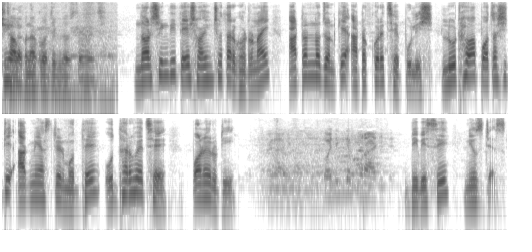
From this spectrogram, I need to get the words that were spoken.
স্থাপনা ক্ষতিগ্রস্ত হয়েছে। নরসিংদীতে সহিংসতার ঘটনায় আটান্ন জনকে আটক করেছে পুলিশ। লুট হওয়া পঁচাশিটি আগ্নেয়াস্ত্রের মধ্যে উদ্ধার হয়েছে পনেরোটি। DBC news desk.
